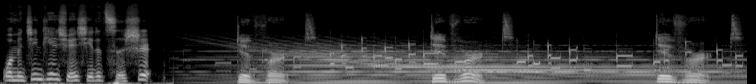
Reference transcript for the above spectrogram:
我们今天学习的词是 Divert. Divert. Divert.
